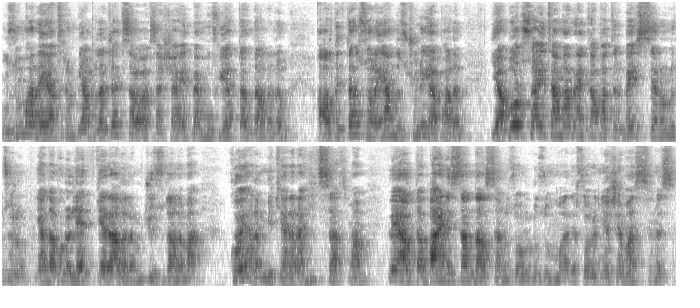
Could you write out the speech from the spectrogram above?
uzun vade yatırım yapılacaksa AVAX'a şayet ben bu fiyattan da alırım. Aldıktan sonra yalnız şunu yaparım. Ya borsayı tamamen kapatır 5 sene unuturum ya da bunu led geri alırım cüzdanıma. Koyarım bir kenara hiç satmam. Veyahut da Binance'dan da alsanız olur uzun vade sorun yaşamazsınız.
